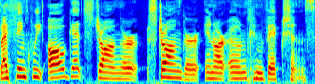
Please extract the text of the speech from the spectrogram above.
I think we all get stronger stronger in our own convictions.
